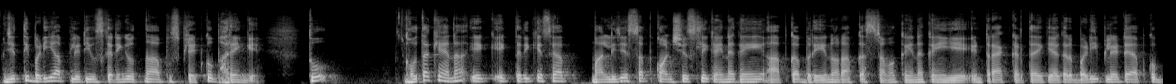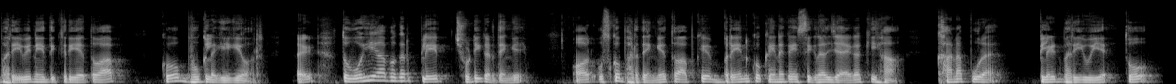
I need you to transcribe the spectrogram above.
जितनी बड़ी आप प्लेट यूज़ करेंगे, उतना आप उस प्लेट को भरेंगे। तो होता क्या है ना, एक एक तरीके से आप मान लीजिए सब कॉन्शियसली कहीं ना कहीं आपका ब्रेन और आपका स्टमक कहीं ना कहीं ये इंटरेक्ट करता है कि अगर बड़ी प्लेट है, आपको भरी हुई नहीं दिख रही है तो आपको भूख लगेगी और। राइट तो वही आप अगर प्लेट छोटी कर देंगे और उसको भर देंगे तो आपके ब्रेन को कहीं ना कहीं सिग्नल जाएगा कि हाँ खाना पूरा है प्लेट भरी हुई है तो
